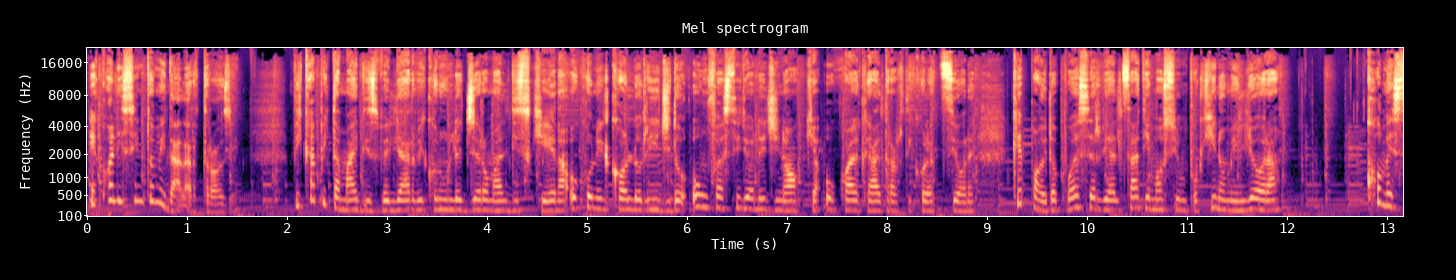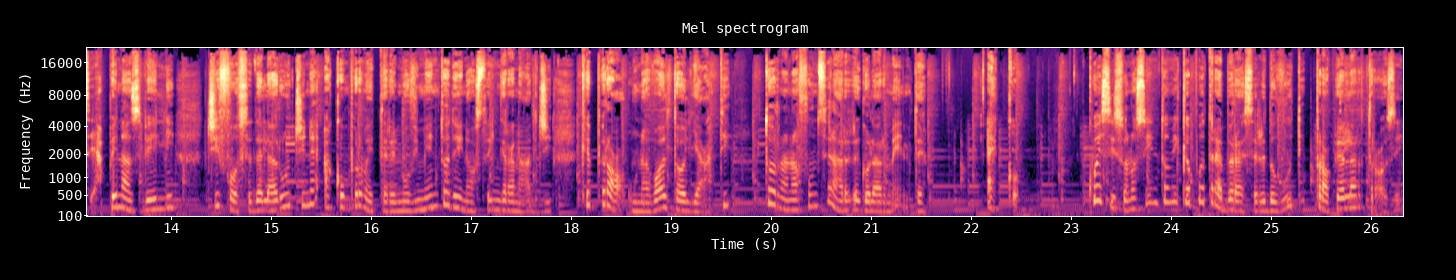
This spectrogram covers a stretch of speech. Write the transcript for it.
E quali sintomi dà l'artrosi? Vi capita mai di svegliarvi con un leggero mal di schiena o con il collo rigido o un fastidio alle ginocchia o qualche altra articolazione che poi dopo esservi alzati e mossi un pochino migliora? Come se appena svegli ci fosse della ruggine a compromettere il movimento dei nostri ingranaggi, che però, una volta oliati, tornano a funzionare regolarmente. Ecco, questi sono sintomi che potrebbero essere dovuti proprio all'artrosi.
